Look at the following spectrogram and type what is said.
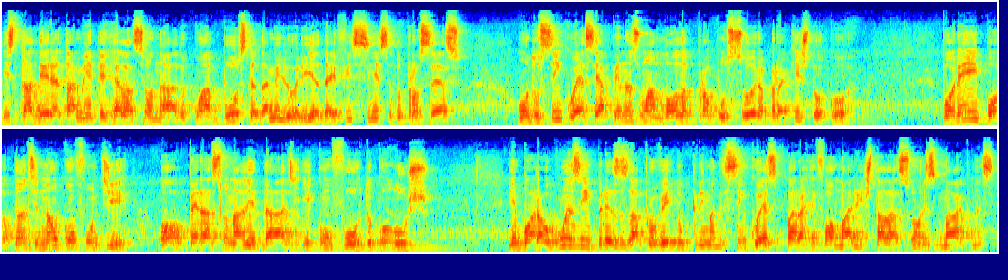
está diretamente relacionado com a busca da melhoria da eficiência do processo onde o 5S é apenas uma mola propulsora para que isto ocorra. Porém, é importante não confundir operacionalidade e conforto com luxo. Embora algumas empresas aproveitem o clima de 5S para reformar instalações, máquinas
